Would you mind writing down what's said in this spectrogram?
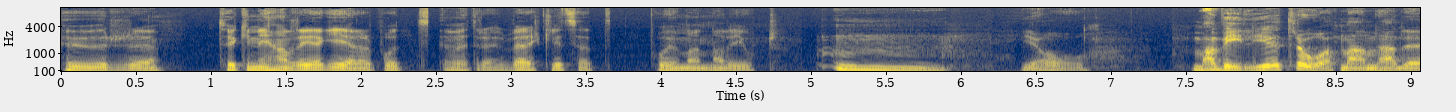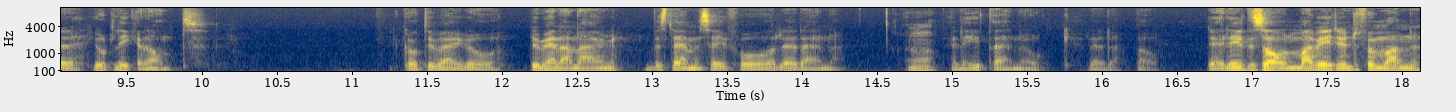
hur eh, tycker ni han reagerar på ett heter det, verkligt sätt? På hur man hade gjort? Mm. Ja. Man vill ju tro att man hade gjort likadant. Gått iväg och... Du menar när han bestämmer sig för att rädda henne? Ja. Eller hitta henne och rädda? Ja. Det är lite så, man vet ju inte för man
